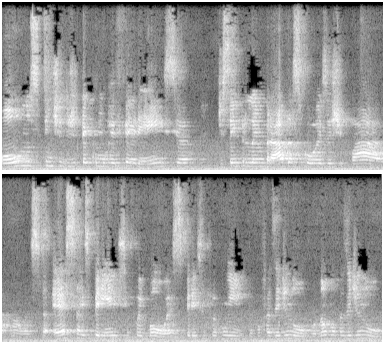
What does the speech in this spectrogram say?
Ou no sentido de ter como referência, de sempre lembrar das coisas, tipo, ah, não, essa, essa experiência foi boa, essa experiência foi ruim, eu vou fazer de novo, não vou fazer de novo.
